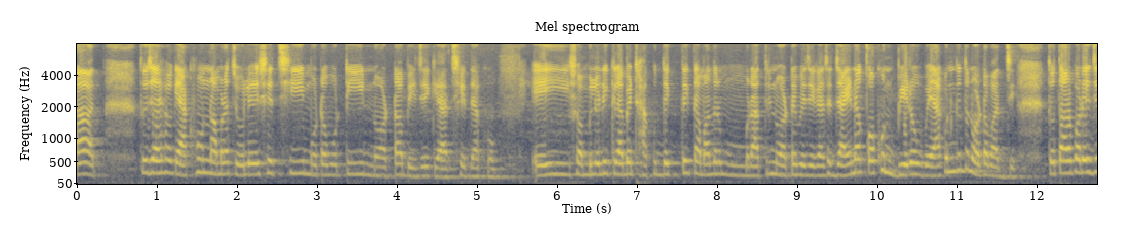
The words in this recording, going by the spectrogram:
রাত। তো যাই হোক, এখন আমরা চলে এসেছি। মোটামুটি নটা বেজে গেছে, দেখো। এই সম্মিলনী ক্লাবে ঠাকুর দেখতে দেখতে আমাদের রাত্রি নটা বেজে গেছে। যাই না কখন বেরোবে, এখন কিন্তু নটা বাজছে। তো তারপরে যে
